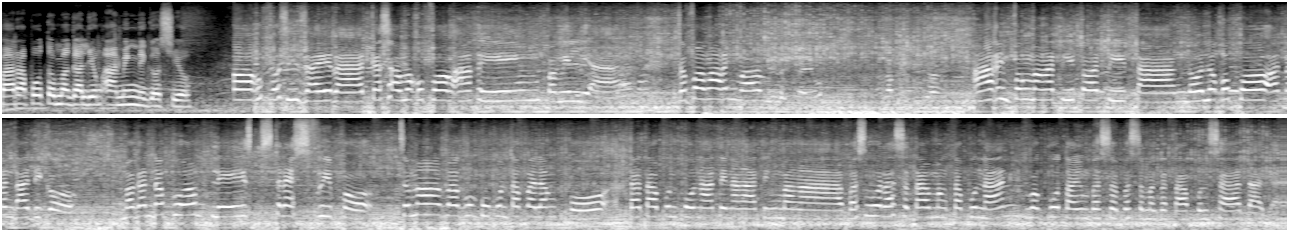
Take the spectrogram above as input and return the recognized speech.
para po tumagal yung aming negosyo. Ako po si Zaira at kasama ko po ang aking pamilya. Ito po ang aking mom. Ang aking pong mga tito at titang, lolo ko po at ang daddy ko. Maganda po ang place, stress-free po. Sa mga bagong pupunta pa lang po, tatapon po natin ang ating mga basura sa tamang tapunan. Huwag po tayong basta-basta magtatapon sa dagat.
